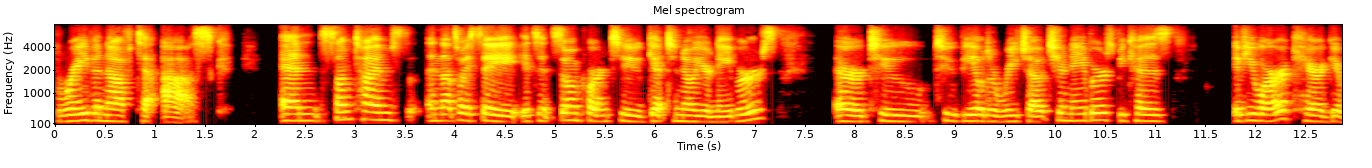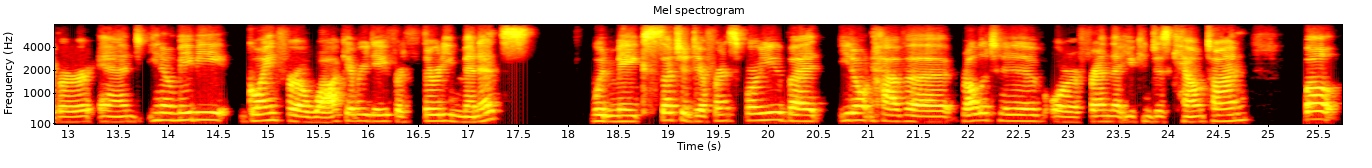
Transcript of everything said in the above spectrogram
brave enough to ask. And sometimes, and that's why I say it's, it's so important to get to know your neighbors or to to be able to reach out to your neighbors because if you are a caregiver and you know maybe going for a walk every day for 30 minutes would make such a difference for you but you don't have a relative or a friend that you can just count on well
